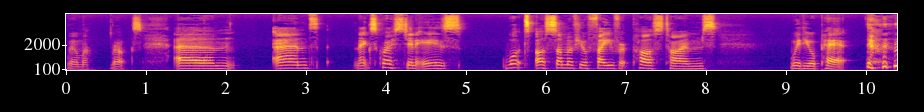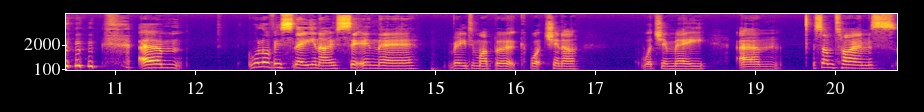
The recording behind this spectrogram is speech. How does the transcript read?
Wilma rocks. Um, and next question is, what are some of your favourite pastimes? with your pet. um, well, obviously, you know, sitting there reading my book, watching her, watching me. Um, sometimes,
